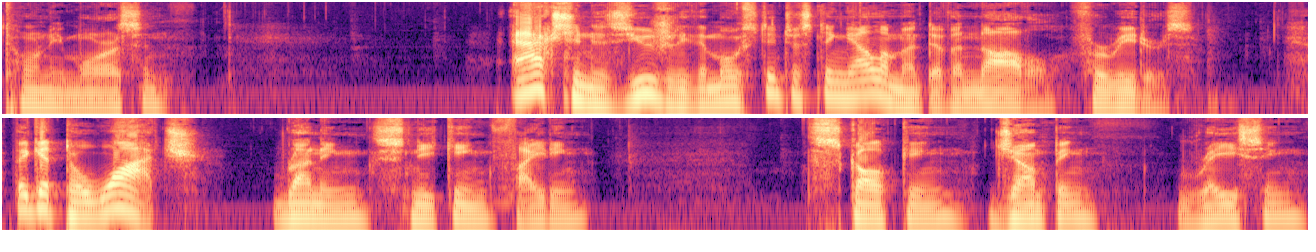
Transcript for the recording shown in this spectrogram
Toni Morrison. Action is usually the most interesting element of a novel for readers. They get to watch running, sneaking, fighting, skulking, jumping, racing,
